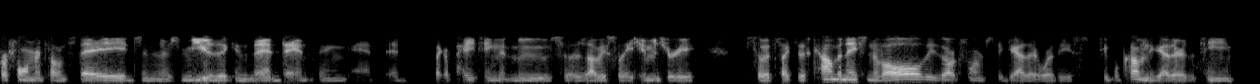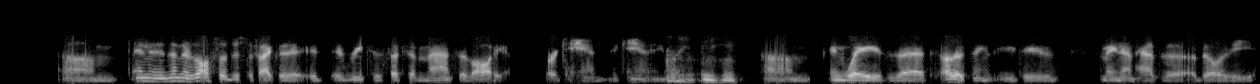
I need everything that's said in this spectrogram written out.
performance on stage, and there's music and dan- dancing, and, it's like a painting that moves. So there's obviously imagery. So it's like this combination of all these art forms together, where these people come together as a team. Um, and, and then there's also just the fact that it, it reaches such a massive audience, or can, it can anyway, mm-hmm. um, in ways that other things that you do may not have the ability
